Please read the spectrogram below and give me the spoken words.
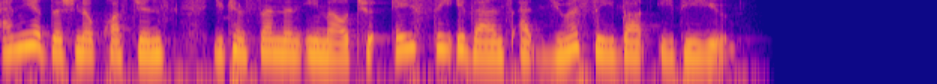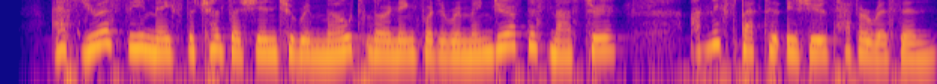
any additional questions, you can send an email to acevents at usc.edu. As USC makes the transition to remote learning for the remainder of the semester, unexpected issues have arisen.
